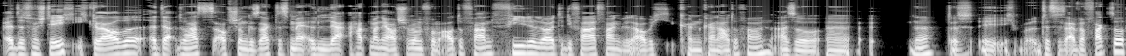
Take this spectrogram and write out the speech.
das verstehe ich. Ich glaube, äh, du hast es auch schon gesagt, das hat man ja auch schon vom Autofahren. Viele Leute, die Fahrrad fahren, glaube ich, können kein Auto fahren. Also äh, Ne? Das, ich, das ist einfach Fakt so.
